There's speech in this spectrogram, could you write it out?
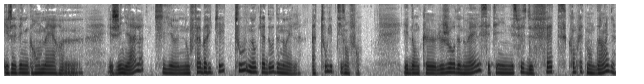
et j'avais une grand-mère euh, géniale qui euh, nous fabriquait tous nos cadeaux de Noël à tous les petits enfants. Et donc euh, le jour de Noël, c'était une espèce de fête complètement dingue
